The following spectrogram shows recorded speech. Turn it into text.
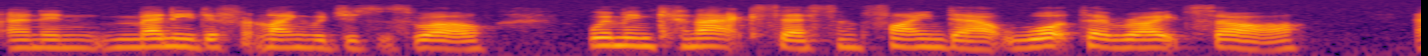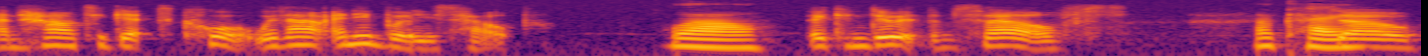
and in many different languages as well, women can access and find out what their rights are and how to get to court without anybody's help. Wow. They can do it themselves. Okay. So,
